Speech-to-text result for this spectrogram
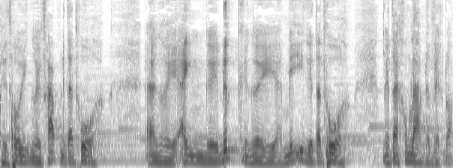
thì thôi người pháp người ta thua. Người anh người đức người mỹ người ta thua. Người ta không làm được việc đó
